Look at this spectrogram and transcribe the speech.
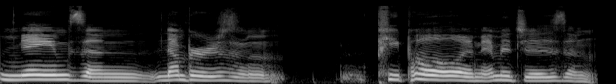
names and numbers and people and images and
